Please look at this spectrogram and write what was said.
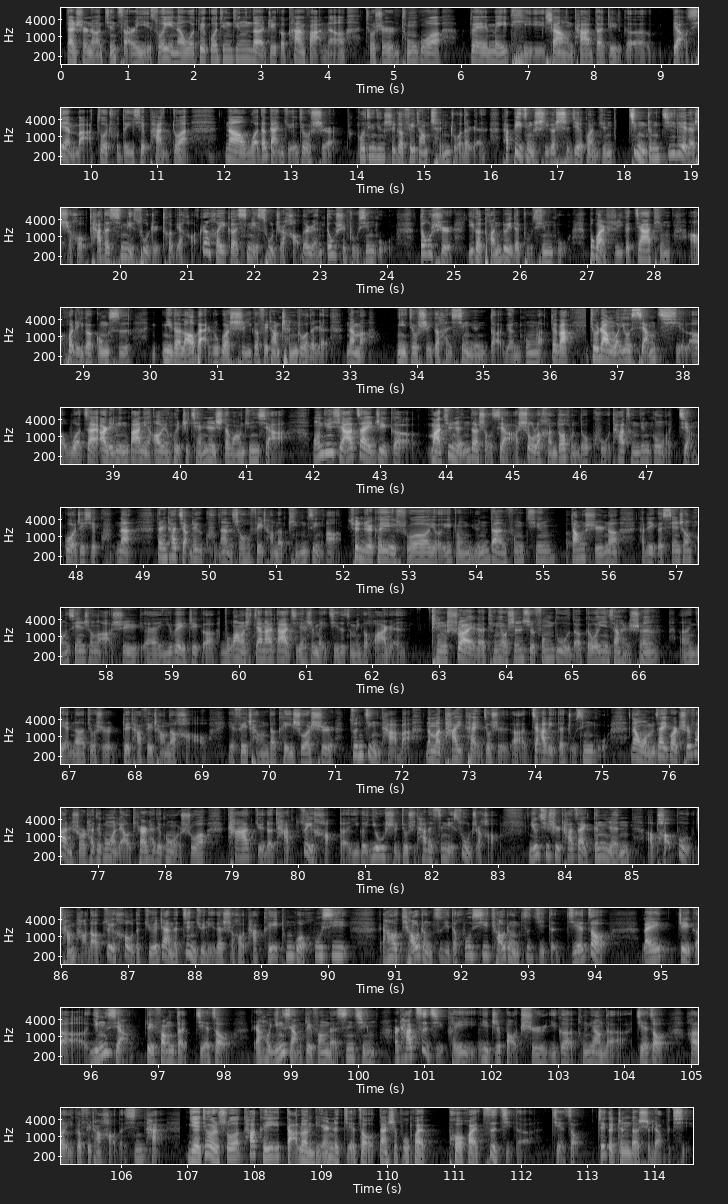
但是呢，仅此而已。所以呢，我对郭晶晶的这个看法呢，就是通过。对媒体上他的这个表现吧，做出的一些判断，那我的感觉就是，郭晶晶是一个非常沉着的人。她毕竟是一个世界冠军，竞争激烈的时候，她的心理素质特别好。任何一个心理素质好的人，都是主心骨，都是一个团队的主心骨。不管是一个家庭啊，或者一个公司，你的老板如果是一个非常沉着的人，那么。你就是一个很幸运的员工了，对吧？就让我又想起了我在二零零八年奥运会之前认识的王军霞。王军霞在这个马俊仁的手下啊受了很多很多苦，他曾经跟我讲过这些苦难。但是他讲这个苦难的时候非常的平静啊，甚至可以说有一种云淡风轻。当时呢，他这个先生黄先生啊，是呃一位这个我忘了是加拿大籍还是美籍的这么一个华人。挺帅的，挺有绅士风度的，给我印象很深。嗯，也呢，就是对他非常的好，也非常的可以说是尊敬他吧。那么他一看也就是呃家里的主心骨。那我们在一块儿吃饭的时候，他就跟我聊天，他就跟我说，他觉得他最好的一个优势就是他的心理素质好，尤其是他在跟人啊跑步长跑到最后的决战的近距离的时候，他可以通过呼吸。然后调整自己的呼吸，调整自己的节奏，来这个影响对方的节奏，然后影响对方的心情，而他自己可以一直保持一个同样的节奏和一个非常好的心态。也就是说，他可以打乱别人的节奏，但是不会破坏自己的节奏。这个真的是了不起。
